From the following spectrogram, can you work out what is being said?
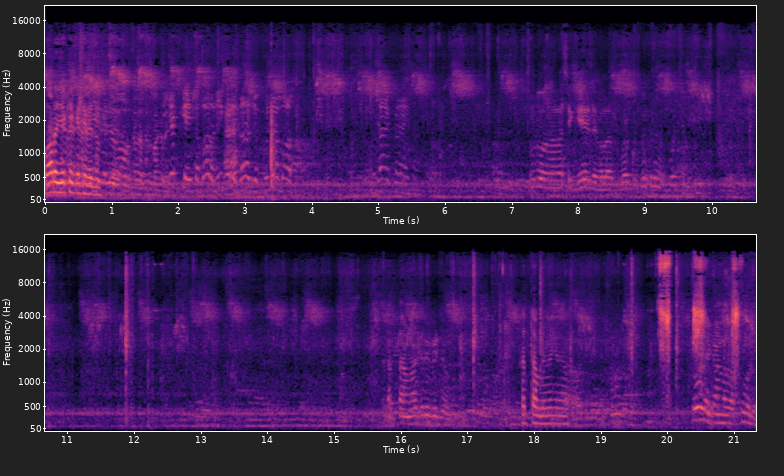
बारह एक एक इकट्ठे तुम खत्म। नहीं मैं कहना थोड़े करना बस थोड़े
